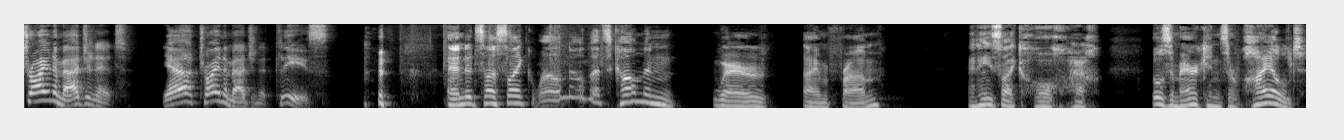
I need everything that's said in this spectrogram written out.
Try and imagine it. Yeah, try and imagine it, please. And it's us like, well, no, that's common where I'm from. And he's like, oh, well, those Americans are wild.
